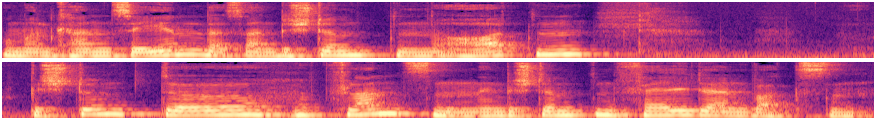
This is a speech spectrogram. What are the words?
und man kann sehen, dass an bestimmten Orten bestimmte Pflanzen in bestimmten Feldern wachsen.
